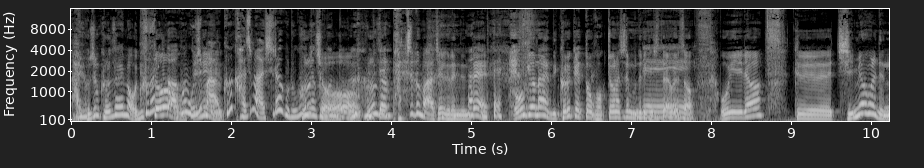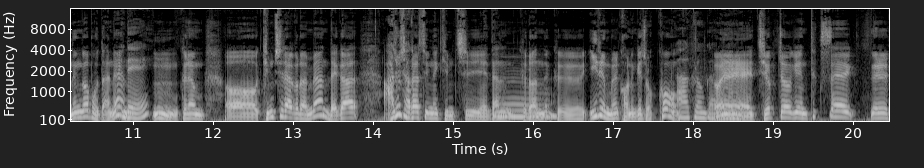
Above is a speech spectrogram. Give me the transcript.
아, 요즘 그런 사람이 어디 있어? 그러니까 그럼 오지 마, 그거 가지 마시라 그러고 그렇죠. 그런 사람 네. 받지도 마. 제가 그랬는데 혹여나 그렇게 또 걱정하시는 분들이 네. 계시더라고요. 그래서 오히려 그 지명을 넣는 것보다는 네. 음, 그럼 어 김치라 그러면 내가 아주 잘할 수 있는 김치에 대한 그런 그 이름을 거는 게 좋고 음. 아, 그런가요? 어, 예, 지역적인 특색을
